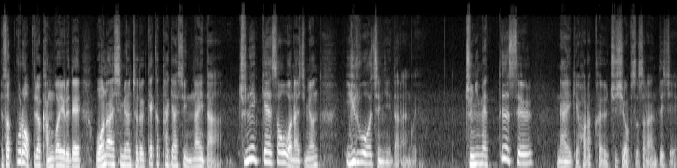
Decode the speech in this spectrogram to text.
그래서 꿇어 엎드려 간과에 이르되 원하시면 저를 깨끗하게 할 수 있나이다. 주님께서 원하시면 이루어지니다라는 거예요. 주님의 뜻을 나에게 허락하여 주시옵소서라는 뜻이에요.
